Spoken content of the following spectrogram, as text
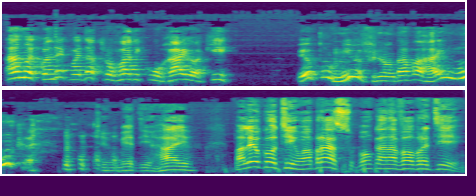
Ah, mas quando é que vai dar trovada e com raio aqui? Eu, por mim, meu filho, não dava raio nunca. Tenho medo de raio. Valeu, Coutinho. Um abraço. Bom carnaval pra ti.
